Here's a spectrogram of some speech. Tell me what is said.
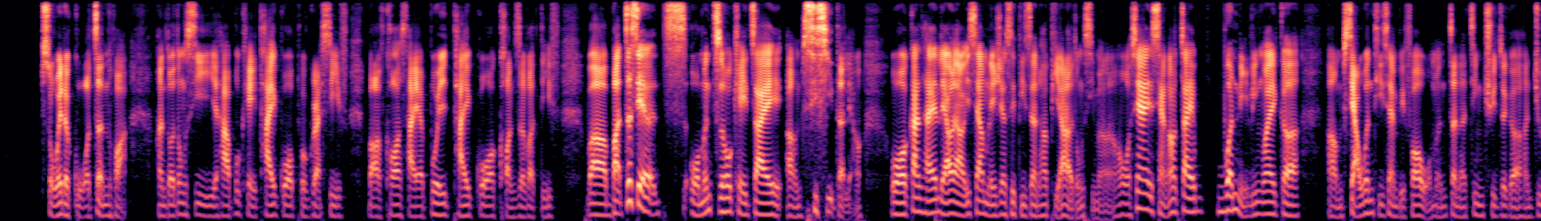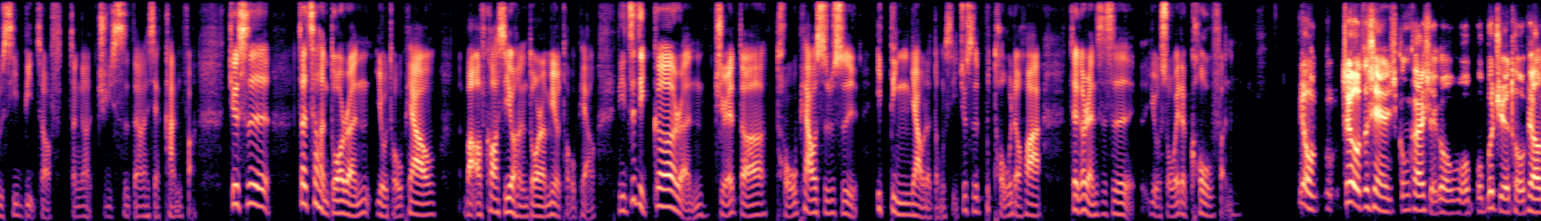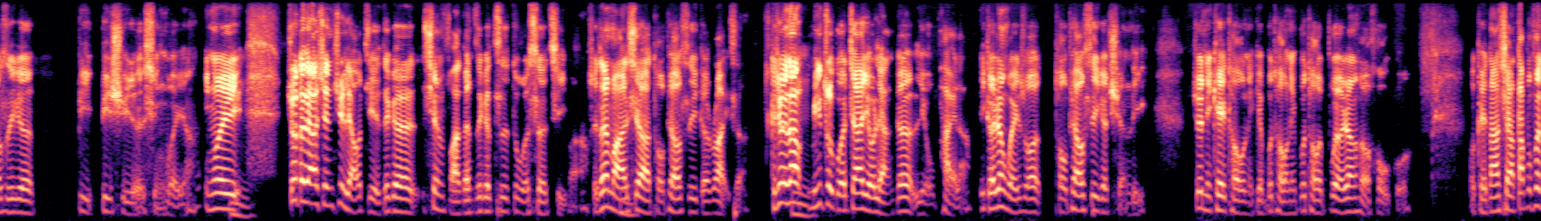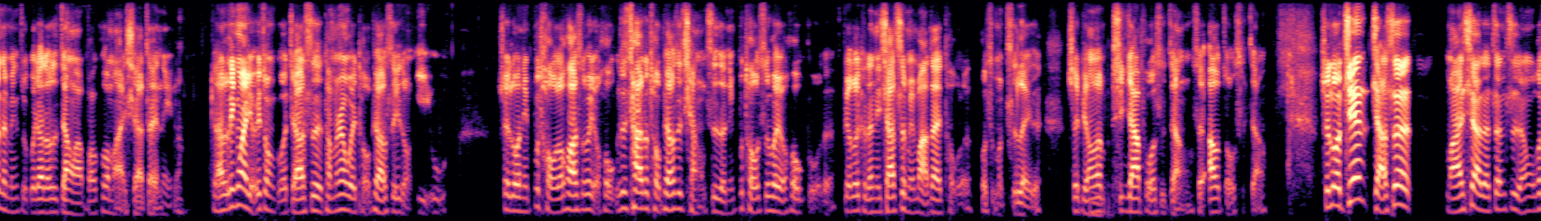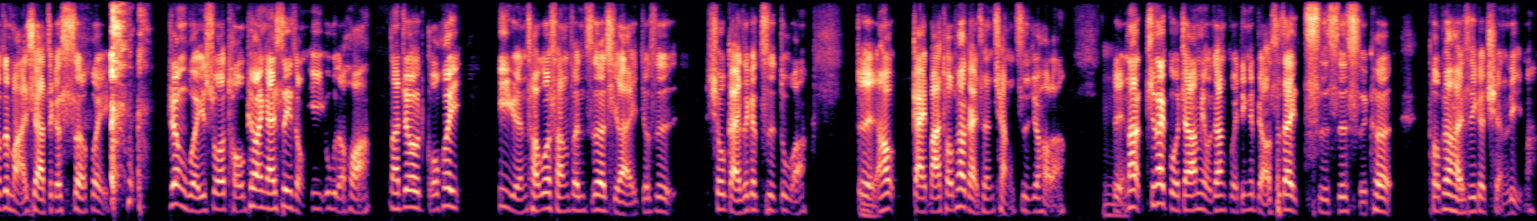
所谓的国政化，很多东西他不可以太过 progressive，but of course 他也不会太过 conservative，呃，把这些我们之后可以再嗯细细的聊。我刚才聊了一下 Malaysia citizen 和 PR 的东西嘛，然后我现在想要再问你另外一个嗯小问题，先 before 我们真的进去这个很 juicy bits of 整个局势的那些看法，就是。这次很多人有投票，but of course 也有很多人没有投票。你自己个人觉得投票是不是一定要的东西？就是不投的话，这个人是是有所谓的扣分。因为我就我之前也公开写过，我我不觉得投票是一个必必须的行为啊，因为就大家先去了解这个宪法跟这个制度的设计嘛。所以在马来西亚投票是一个 right 啊。基本上，民主国家有两个流派啦，一个认为说投票是一个权利，就你可以投，你可以不投，你不投不会有任何后果。OK，那像大部分的民主国家都是这样啦，包括马来西亚在内的。那另外有一种国家是他们认为投票是一种义务，所以说你不投的话是会有后果，是他的投票是强制的，你不投是会有后果的。比如说可能你下次没办法再投了或什么之类的。所以比方说新加坡是这样，所以澳洲是这样。所以说今天假设。马来西亚的政治人物或者马来西亚这个社会 认为说投票应该是一种义务的话，那就国会议员超过三分之二起来就是修改这个制度啊，对，然后改把投票改成强制就好了。对，那现在国家没有这样规定，就表示在此时此刻投票还是一个权利嘛。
